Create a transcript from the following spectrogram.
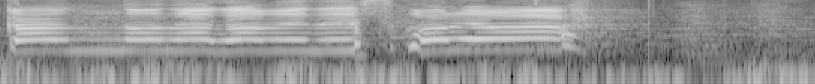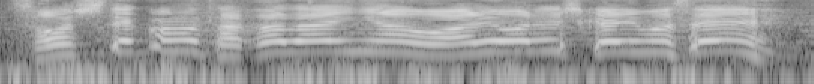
巻の眺めですこれは。そしてこの高台には我々しかいません。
